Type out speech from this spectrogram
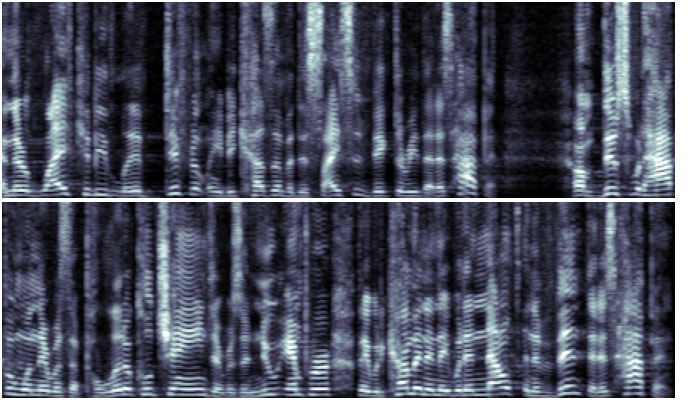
And their life could be lived differently because of a decisive victory that has happened. Um, this would happen when there was a political change, there was a new emperor. They would come in and they would announce an event that has happened.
